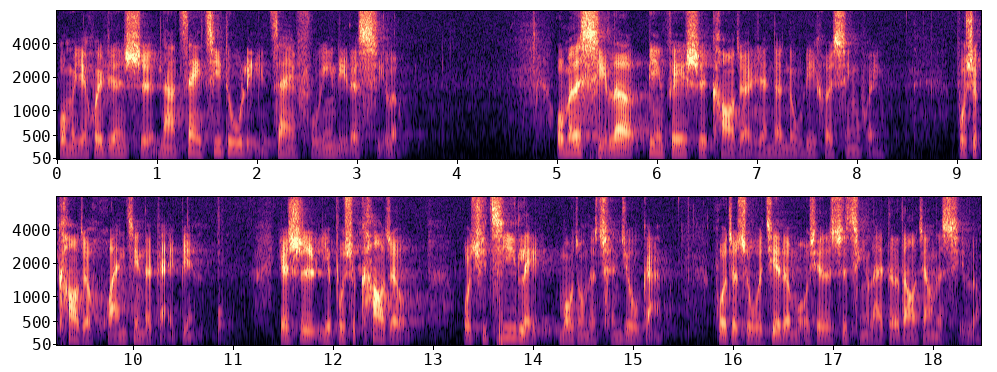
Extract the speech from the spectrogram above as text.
我们也会认识那在基督里、在福音里的喜乐。我们的喜乐并非是靠着人的努力和行为，不是靠着环境的改变，也是也不是靠着我去积累某种的成就感，或者是我借的某些的事情来得到这样的喜乐。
